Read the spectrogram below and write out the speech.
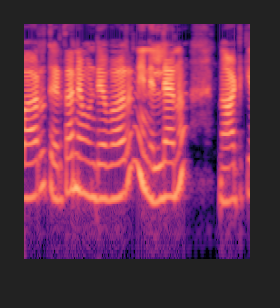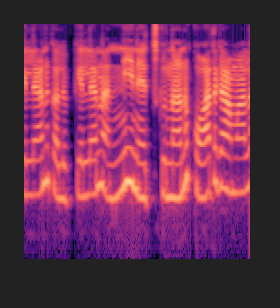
వారు తిడతానే ఉండేవారు. నేను వెళ్ళాను నాటుకు వెళ్ళాను కలుపుకి వెళ్ళాను అన్నీ నేర్చుకున్నాను. కోత కామాల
